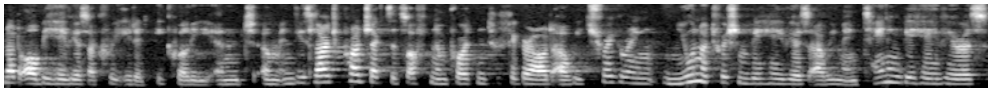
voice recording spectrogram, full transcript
not all behaviors are created equally. And um, in these large projects, it's often important to figure out, are we triggering new nutrition behaviors? Are we maintaining behaviors?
